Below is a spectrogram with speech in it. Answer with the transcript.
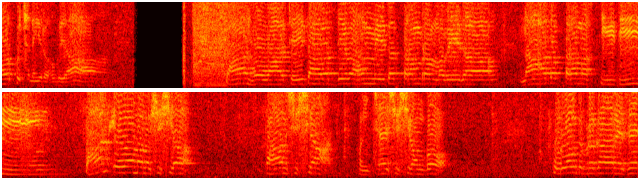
और कुछ नहीं रह गया। तान होवा चेतावदेव हम एक परम ब्रह्म वेदा, नाहत परम अस्ती तान एवं तान शिष्यान। उन छह शिष्यों को पूर्वोक्त प्रकार ऐसे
